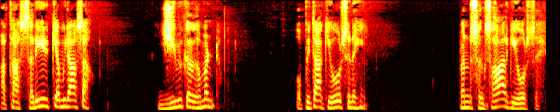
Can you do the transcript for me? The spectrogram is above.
अर्थात शरीर की अभिलाषा, जीविका घमंड, वो पिता की ओर से नहीं, परंतु संसार की ओर से है।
